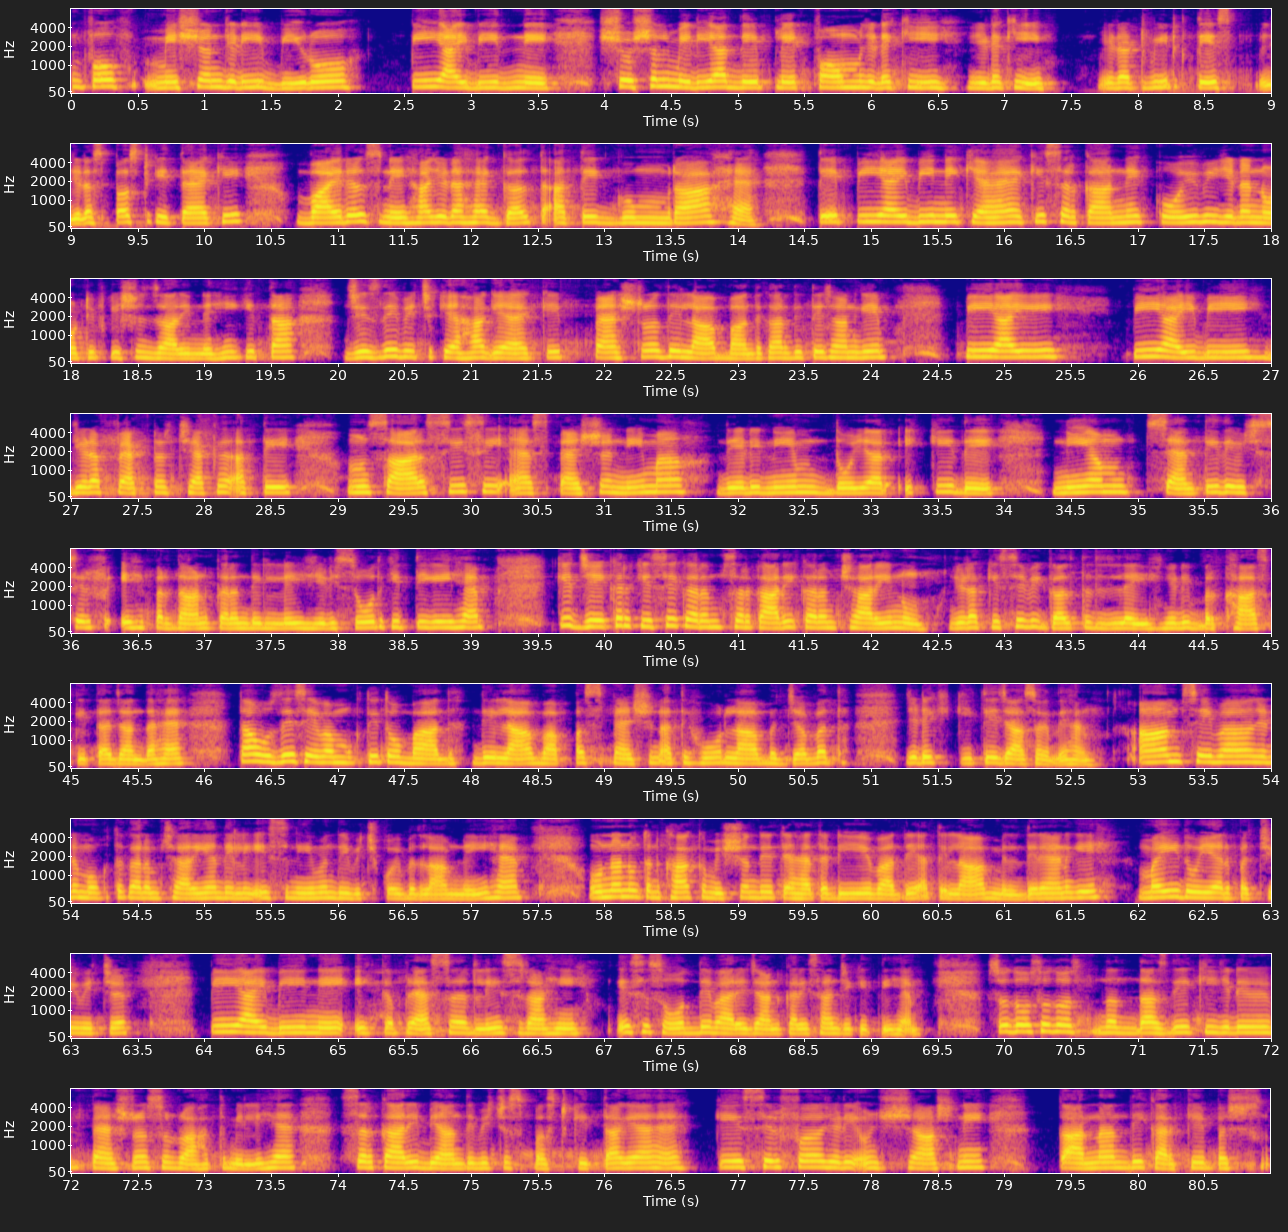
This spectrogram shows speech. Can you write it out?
ਇਨਫੋਰਮੇਸ਼ਨ ਜਿਹੜੀ ਬਿਊਰੋ ਪੀਆਈਬੀ ਨੇ ਸੋਸ਼ਲ ਮੀਡੀਆ ਦੇ ਪਲੇਟਫਾਰਮ ਜਿਹੜੇ ਕਿ, ਜਿਹੜਾ ਕਿ ਜਿਹੜਾ ਟਵੀਟ ਤੇ ਸ- ਜਿਹੜਾ ਸਪਸ਼ਟ ਕੀਤਾ ਹੈ ਕਿ ਵਾਇਰਲ ਸਨੇਹਾ ਜਿਹੜਾ ਹੈ ਗਲਤ ਅਤੇ ਗੁੰਮਰਾਹ ਹੈ। ਤੇ ਪੀਆਈਬੀ ਨੇ ਕਿਹਾ ਹੈ ਕਿ ਸਰਕਾਰ ਨੇ ਕੋਈ ਵੀ ਜਿਹੜਾ ਨੋਟੀਫਿਕੇਸ਼ਨ ਜਾਰੀ ਨਹੀਂ ਕੀਤਾ, ਜਿਸ ਦੇ ਵਿੱਚ ਕਿਹਾ ਗਿਆ ਹੈ ਕਿ ਪੈਨਸ਼ਨਰ ਦੇ ਲਾਭ ਬੰਦ ਕਰ ਦਿੱਤੇ ਜਾਣਗੇ। ਪੀਆਈ ਪੀਆਈਬੀ ਜਿਹੜਾ ਫੈਕਟਰ ਚੈੱਕ ਅਤੇ ਅਨੁਸਾਰ ਸੀਸੀਐਸ ਪੈਨਸ਼ਨ ਨਿਯਮਾਂ ਜਿਹੜੀ ਨਿਯਮ 2021 ਦੇ ਨਿਯਮ 37 ਦੇ ਵਿੱਚ ਸਿਰਫ ਇਹ ਪ੍ਰਦਾਨ ਕਰਨ ਦੇ ਲਈ ਜਿਹੜੀ ਸੋਧ ਕੀਤੀ ਗਈ ਹੈ ਕਿ ਜੇਕਰ ਕਿਸੇ ਕਰਮ, ਸਰਕਾਰੀ ਕਰਮਚਾਰੀ ਨੂੰ ਜਿਹੜਾ ਕਿਸੇ ਵੀ ਗਲਤ ਲਈ ਜਿਹੜੀ ਬਰਖਾਸਤ ਕੀਤਾ ਜਾਂਦਾ ਹੈ, ਤਾਂ ਉਸ ਦੇ ਸੇਵਾ ਮੁਕਤੀ ਤੋਂ ਬਾਅਦ ਦੇ ਲਾਭ ਵਾਪਸ ਪੈਨਸ਼ਨ ਅਤੇ ਹੋਰ ਲਾਭ ਜ਼ਬਤ ਜਿਹੜੇ ਕਿ ਕੀਤੇ ਜਾ ਸਕਦੇ ਹਨ। ਆਮ ਸੇਵਾ ਜਿਹੜੇ ਮੁਕਤ ਕਰਮਚਾਰੀਆਂ ਦੇ ਲਈ ਇਸ ਨਿਯਮ ਦੇ ਵਿੱਚ ਕੋਈ ਬਦਲਾਅ ਨਹੀਂ ਹੈ। ਉਹਨਾਂ ਨੂੰ ਤਨਖਾਹ ਕਮਿਸ਼ਨ ਦੇ ਤਹਿਤ ਡੀਏ ਵਾਧੇ ਅਤੇ ਲਾਭ ਮਿਲਦੇ ਰਹਿਣਗੇ। ਮਈ 2025 ਵਿੱਚ ਪੀਆਈਬੀ ਨੇ ਇੱਕ ਪ੍ਰੈਸ ਰਿਲੀਜ਼ ਰਾਹੀਂ ਇਸ ਸੋਧ ਦੇ ਬਾਰੇ ਜਾਣਕਾਰੀ ਸਾਂਝੀ ਕੀਤੀ ਹੈ। ਸੋ ਦੋਸਤੋ, ਦੱਸ ਦਈਏ ਕਿ ਜਿਹੜੇ ਪੈਨਸ਼ਨਰਸ ਨੂੰ ਰਾਹਤ ਮਿਲੀ ਹੈ, ਸਰਕਾਰੀ ਬਿਆਨ ਦੇ ਵਿੱਚ ਸਪਸ਼ਟ ਕੀਤਾ ਗਿਆ ਹੈ ਕਿ ਸਿਰਫ ਜਿਹੜੀ ਅਨੁਸ਼ਾਸਨੀ ਕਾਰਨਾਂ ਦੇ ਕਰਕੇ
